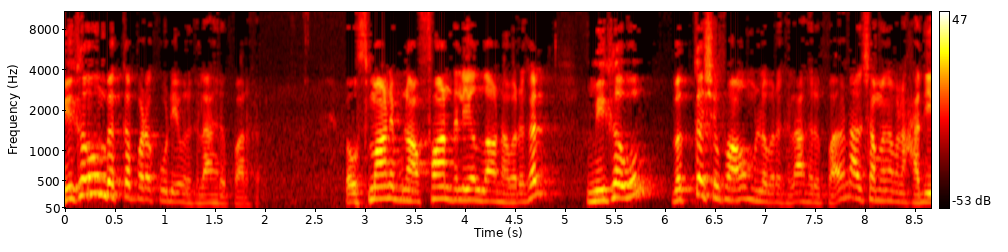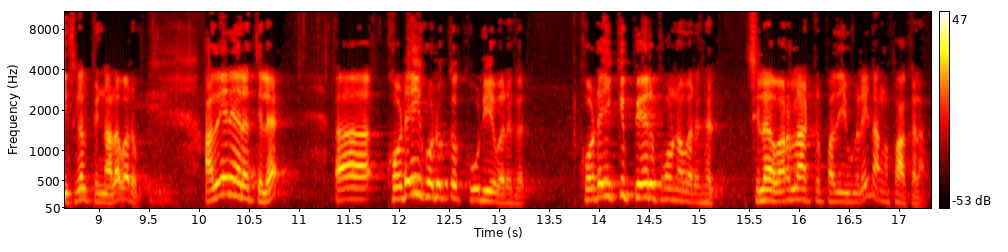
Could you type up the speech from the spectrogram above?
மிகவும் வெக்கப்படக்கூடியவர்களாக இருப்பார்கள். இப்போ உஸ்மான் இப்னு அஃபான் ரலியல்லாஹு அவர்கள் மிகவும் வெக்க சுபாவம் உள்ளவர்களாக இருப்பார்கள். அது சம்பந்தமான ஹதீஸ்கள் பின்னால் வரும். அதே நேரத்தில் கொடை கொடுக்கக்கூடியவர்கள் கொடைக்கு பேர் போனவர்கள். சில வரலாற்று பதிவுகளை நாங்கள் பார்க்கலாம்.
